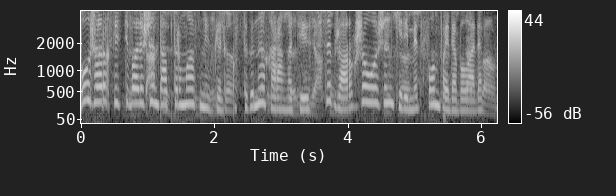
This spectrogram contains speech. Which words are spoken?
Бұл жарық фестивалі үшін таптырмас мезгіл. Қыстыгүні қараңғы тез түсіп жарық шоу үшін керемет фон пайда болады.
